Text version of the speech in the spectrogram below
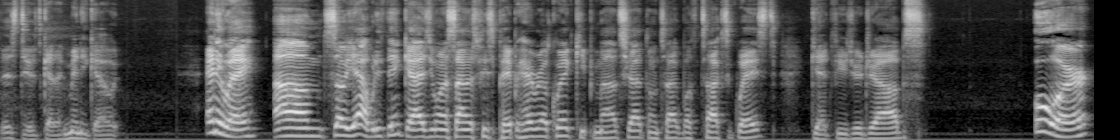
This dude's got a mini goat. Anyway, um, so yeah, what do you think, guys? You want to sign this piece of paper here real quick? Keep your mouth shut. Don't talk about the toxic waste. Get future jobs. Or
